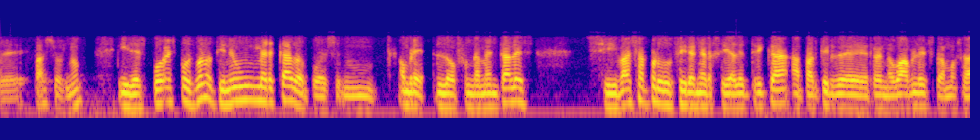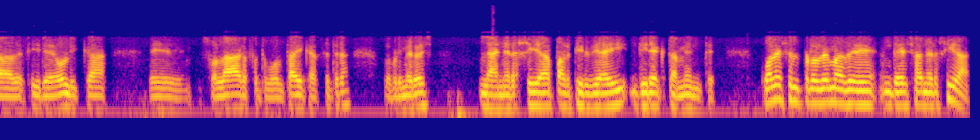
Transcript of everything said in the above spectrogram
eh, pasos, ¿no? Y después, pues bueno, tiene un mercado, pues, mm, hombre, lo fundamental es si vas a producir energía eléctrica a partir de renovables, vamos a decir eólica, eh, solar, fotovoltaica, etcétera, lo primero es la energía a partir de ahí directamente. ¿Cuál es el problema de esa energía?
